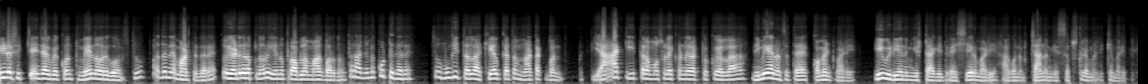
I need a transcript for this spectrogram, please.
ಲೀಡರ್ಶಿಪ್ ಚೇಂಜ್ ಆಗಬೇಕು ಅಂತ ಮೇಲ್ನವರಿಗೂ ಅನಿಸ್ತು. ಅದನ್ನೇ ಮಾಡ್ತಿದ್ದಾರೆ. ಸೊ ಯಡಿಯೂರಪ್ಪನವರು ಏನು ಪ್ರಾಬ್ಲಮ್ ಆಗಬಾರ್ದು ಅಂತ ರಾಜೀನಾಮೆ ಕೊಟ್ಟಿದ್ದಾರೆ. ಸೊ ಮುಗೀತಲ್ಲ ಖೇಲ್ ಕತಮ್ ನಾಟಕ ಬಂದ್. ಯಾಕೆ ಈ ಥರ ಮೊಸಳೆ ಕಣ್ಣೀರು ಹಾಕ್ಬೇಕು ಎಲ್ಲ? ನಿಮಗೇನು ಅನಿಸುತ್ತೆ? ಕಾಮೆಂಟ್ ಮಾಡಿ. ಈ ವಿಡಿಯೋ ನಿಮ್ಗೆ ಇಷ್ಟ ಆಗಿದ್ರೆ ಶೇರ್ ಮಾಡಿ ಹಾಗೂ ನಮ್ಮ ಚಾನಲ್ಗೆ ಸಬ್ಸ್ಕ್ರೈಬ್ ಮಾಡಲಿಕ್ಕೆ ಮರಿಬೇಡಿ.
